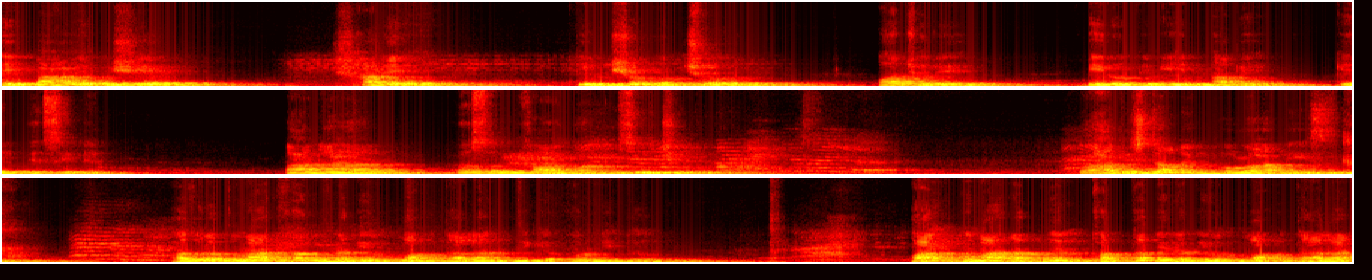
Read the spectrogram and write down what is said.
এই পাহাড়ে বসে সাড়ে তিনশো বছর অঝরে বিরতিবিহীনভাবে কেঁদেছিলেন। পানাহার গোসল খাওয়া ছিল। হাদিসটা অনেক বড় হাদিস। হজরত উমার ফারুক রাদি আল্লাহ থেকে বর্ণিত। আর উমার আপনি খত্তাবি রাদি আল্লাহ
